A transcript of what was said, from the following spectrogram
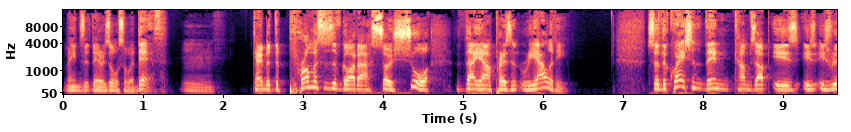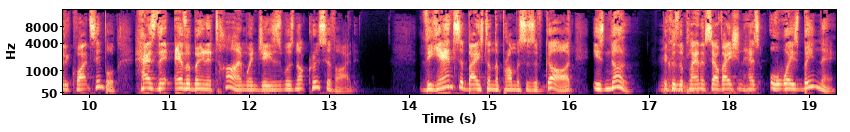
means that there is also a death. Hmm. Okay, but the promises of God are so sure they are present reality. So the question that then comes up is, is, is really quite simple. Has there ever been a time when Jesus was not crucified? The answer based on the promises of God is no, because the hmm. plan of salvation has always been there.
